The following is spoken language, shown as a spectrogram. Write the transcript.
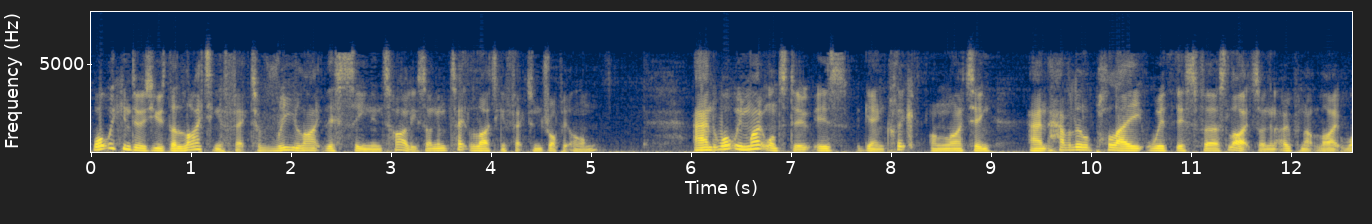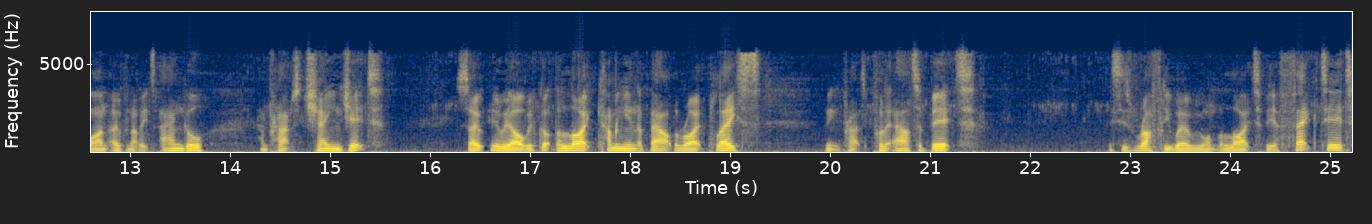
What we can do is use the lighting effect to relight this scene entirely. So I'm going to take the lighting effect and drop it on. And what we might want to do is, again, click on lighting and have a little play with this first light. So I'm going to open up light 1, open up its angle and perhaps change it. So here we are, we've got the light coming in about the right place. We can perhaps pull it out a bit. This is roughly where we want the light to be affected.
